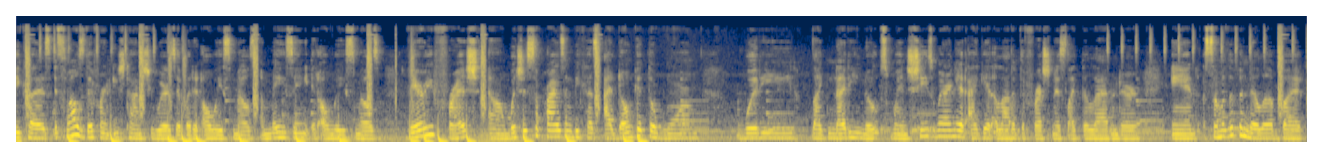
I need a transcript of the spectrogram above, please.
Because it smells different each time she wears it, but it always smells amazing. It always smells very fresh, um, which is surprising because I don't get the warm, woody, like nutty notes when she's wearing it. I get a lot of the freshness like the lavender and some of the vanilla, but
